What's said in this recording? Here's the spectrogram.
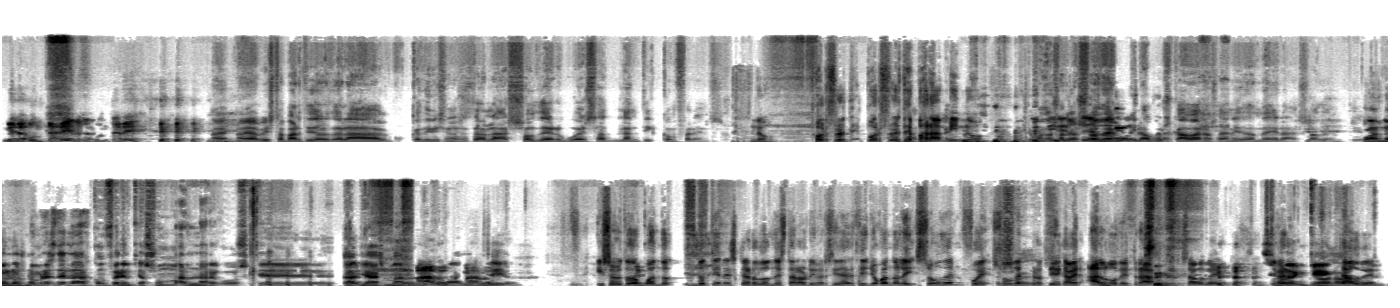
Me lo apuntaré, me lo apuntaré. ¿No, no habías visto partidos de la. ¿Qué división es esta? La Southern West Atlantic Conference. No, por suerte, por suerte para mí no. Yo cuando salió Southern y lo buscaba no sabía ni de dónde era Southern. tío. Cuando los nombres de las conferencias son más largos que tal, ya es mal. Malo, mal- malo. Sí. Y sobre todo cuando no tienes claro dónde está la universidad. Es decir, yo cuando leí Southern fue Southern, pero tiene que haber algo detrás. Sí. Southern. ¿Saben qué? No, no. Southern.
